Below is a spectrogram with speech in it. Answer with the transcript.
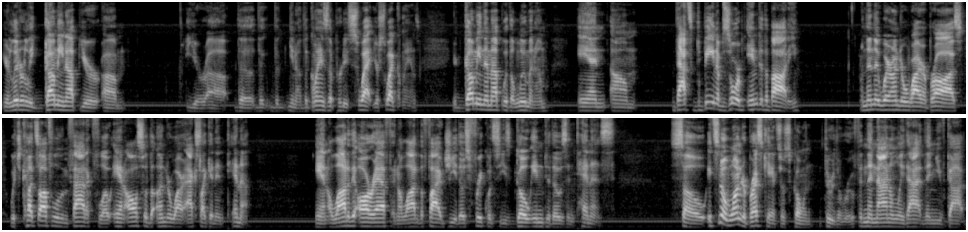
You're literally gumming up your um, your uh, the, the the you know the glands that produce sweat, your sweat glands. You're gumming them up with aluminum, and um, that's being absorbed into the body. And then they wear underwire bras, which cuts off the lymphatic flow, and also the underwire acts like an antenna. And a lot of the RF and a lot of the 5G, those frequencies go into those antennas. So it's no wonder breast cancer is going through the roof. And then not only that, then you've got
